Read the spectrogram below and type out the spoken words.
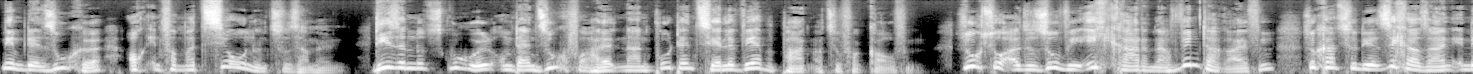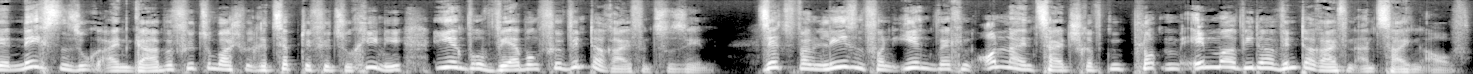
neben der Suche auch Informationen zu sammeln. Diese nutzt Google, um dein Suchverhalten an potenzielle Werbepartner zu verkaufen. Suchst du also so wie ich gerade nach Winterreifen, so kannst du dir sicher sein, in der nächsten Sucheingabe für zum Beispiel Rezepte für Zucchini irgendwo Werbung für Winterreifen zu sehen. Selbst beim Lesen von irgendwelchen Online-Zeitschriften ploppen immer wieder Winterreifenanzeigen auf.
